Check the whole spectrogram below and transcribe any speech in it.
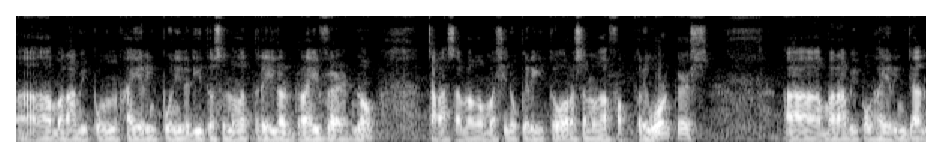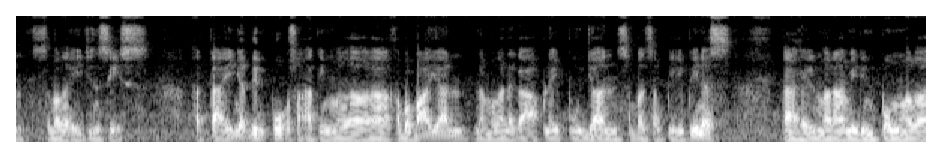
Ah, marami pong hiring po nila dito sa mga trailer driver, no? Tsaka sa mga machine operator, sa mga factory workers, ah, marami pong hiring dyan sa mga agencies. At uh, ingat din po sa ating mga kababayan na mga nag apply po dyan sa bansang Pilipinas dahil marami din pong mga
